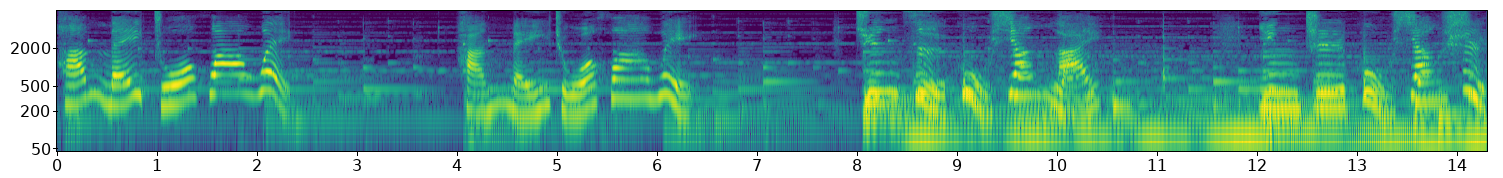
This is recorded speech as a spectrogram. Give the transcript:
寒梅著花未？寒梅著花未？君自故乡来，应知故乡事。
